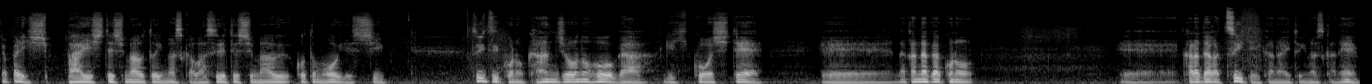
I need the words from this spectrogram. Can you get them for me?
やっぱり失敗してしまうと言いますか忘れてしまうことも多いですしついついこの感情の方が激高して、えー、なかなかこの、えー、体がついていかないと言いますかね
